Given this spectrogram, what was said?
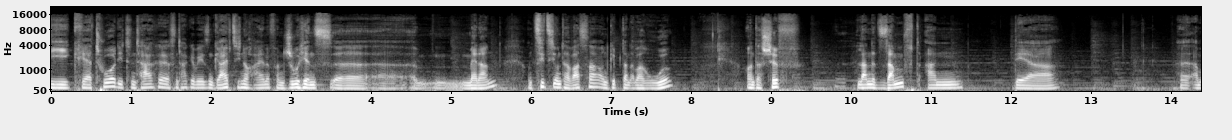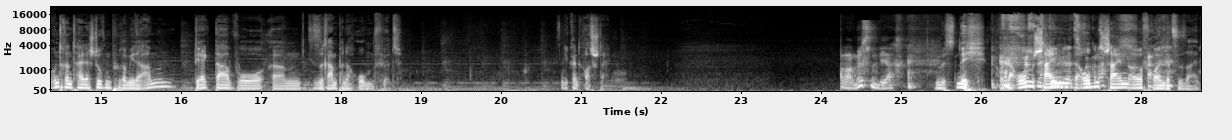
Die Kreatur, die Tentakel, das Tentakelwesen, greift sich noch eine von Julians äh, äh, Männern und zieht sie unter Wasser und gibt dann aber Ruhe. Und das Schiff landet sanft an der äh, am unteren Teil der Stufenpyramide an, direkt da, wo ähm, diese Rampe nach oben führt. Ihr könnt aussteigen. Aber müssen wir. Müsst nicht. Aber da oben, scheinen, da oben scheinen eure Freunde zu sein.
